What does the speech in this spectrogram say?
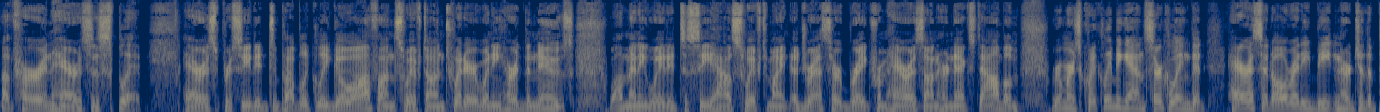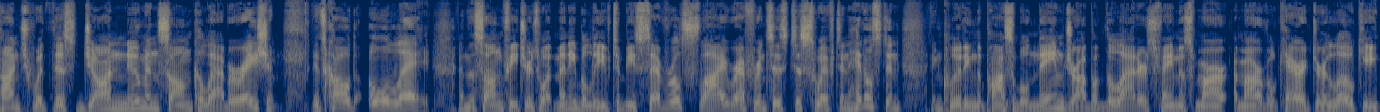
of her and Harris's split. Harris proceeded to publicly go off on Swift on Twitter when he heard the news. While many waited to see how Swift might address her break from Harris on her next album, rumors quickly began circling that Harris had already beaten her to the punch with this John Newman song collaboration. It's called Olé, and the song features what many believe to be several sly references to Swift and Hiddleston, including the possible name drop of the latter's famous Mar- Marvel character, Loki.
